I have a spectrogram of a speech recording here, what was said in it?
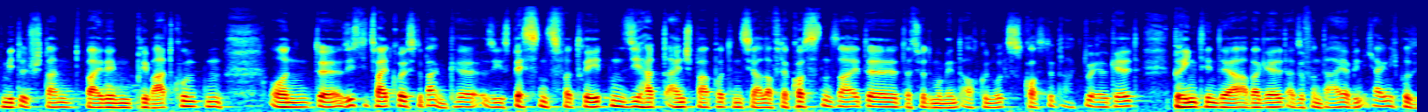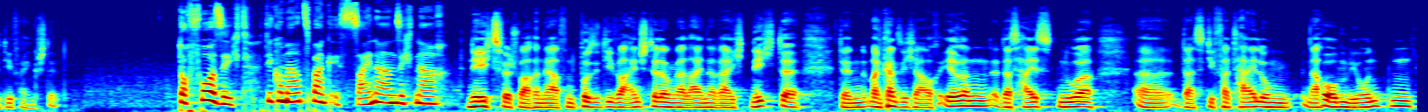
Mittelstand bei den Privatkunden und äh, sie ist die zweitgrößte Bank. Äh, sie ist bestens vertreten. Sie hat Einsparpotenzial auf der Kostenseite. Das wird im Moment auch genutzt, kostet aktuell Geld, bringt hinterher aber Geld. Also von daher bin ich eigentlich positiv eingestellt. Doch Vorsicht, die Commerzbank ist seiner Ansicht nach Nichts für schwache Nerven. Positive Einstellung alleine reicht nicht, äh, denn man kann sich ja auch irren. Das heißt nur, äh, dass die Verteilung nach oben wie unten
